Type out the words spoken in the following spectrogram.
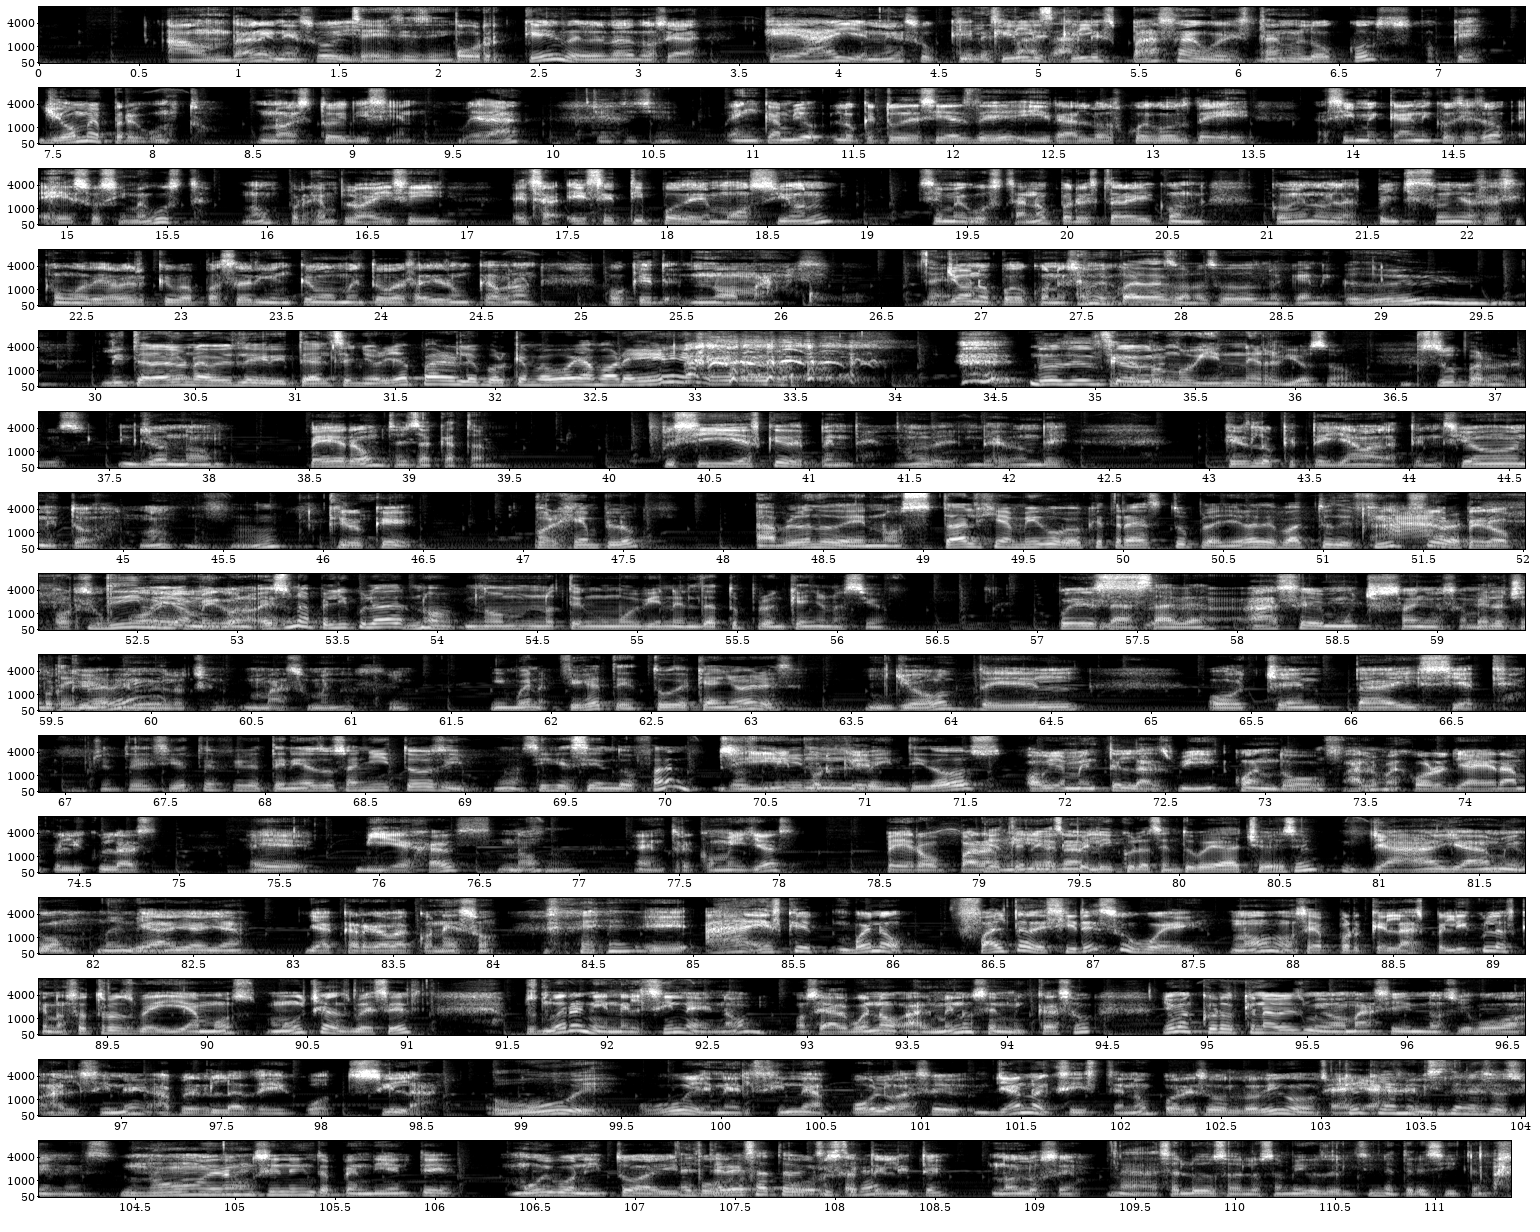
ahondar en eso y Sí, sí, sí. por qué, de verdad. O sea, ¿qué hay en eso? ¿Qué, ¿Qué les qué les, pasa? qué les pasa, güey? ¿Están locos o qué? Yo me pregunto, no estoy diciendo, ¿verdad? Sí, sí, sí. En cambio, lo que tú decías de ir a los juegos de así mecánicos y eso, eso sí me gusta, ¿no? Por ejemplo, ahí sí, esa, ese tipo de emoción sí me gusta, ¿no? Pero estar ahí con, comiendo las pinches uñas así como de a ver qué va a pasar y en qué momento va a salir un cabrón o que no mames. Yo no puedo con eso. Eso me amigo. pasa con los juegos mecánicos. Uy. Literal, una vez le grité al señor, ya párale porque me voy a morir. No seas Sí, me cabrón. pongo bien nervioso, súper nervioso. Yo no. Pero, Soy sacatón. pues sí, es que depende, ¿no? De, de dónde, qué es lo que te llama la atención y todo, ¿no? Creo que Por ejemplo, hablando de nostalgia, amigo, veo que traes tu playera de Back to the Ah, Future. pero por su Dime, amigo. bueno, es una película, no, no, no tengo muy bien el dato, pero ¿en qué año nació? Pues la saga. hace muchos años, amigo. ¿El 89? porque en el más o menos, sí. Y bueno, fíjate, ¿tú de qué año eres? Yo del 87. 87, fíjate, tenías dos añitos y bueno, sigues siendo fan. Sí, porque- 2022. Obviamente las vi cuando a lo mejor ya eran películas eh, viejas, ¿no? Entre comillas. Pero para ¿Ya mí tenías eran- películas en tu VHS? Ya, ya, amigo. Muy bien. Ya, ya, ya. Ya cargaba con eso. Eh, ah, es que, bueno, falta decir eso, güey, ¿no? O sea, porque las películas que nosotros veíamos muchas veces, pues no eran ni en el cine, ¿no? O sea, bueno, al menos en mi caso, yo me acuerdo que una vez mi mamá sí nos llevó al cine a ver la de Godzilla. Uy, Uy, en el cine Apolo hace, ya no existe, ¿no? Por eso lo digo. O sea, creo que ya ya- no existen esos cines. No, era un cine independiente muy bonito ahí ¿El por, Teresa satélite. No lo sé. Ah, saludos a los amigos del cine Teresita.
